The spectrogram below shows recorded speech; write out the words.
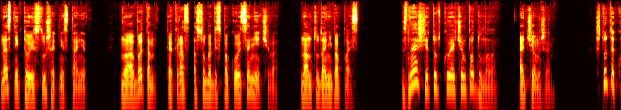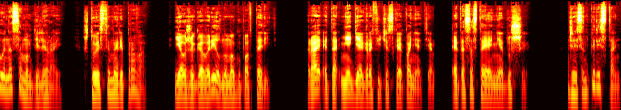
нас никто и слушать не станет. Но об этом как раз особо беспокоиться нечего. Нам туда не попасть. Знаешь, я тут кое о чем подумала. О чем же? Что такое на самом деле рай? Что если Мэри права? Я уже говорил, но могу повторить. Рай – это не географическое понятие. Это состояние души. Джейсон, перестань.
